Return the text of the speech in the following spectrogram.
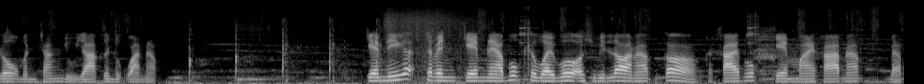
โลกมันช่างอยู่ยากขึ้นทุกวันครับ เกมนี้ก็จะเป็นเกมแนวพวก survival เอาชีวิตรอดนะครับ ก็คล้ายๆพวกเกม Minecraft นะครับ แบบ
